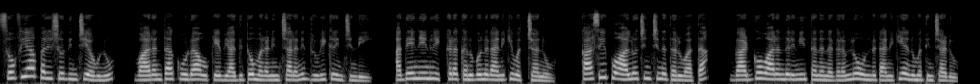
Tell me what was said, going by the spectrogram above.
సోఫియా పరిశోధించి అవును వారంతా కూడా ఒకే వ్యాధితో మరణించాలని ధృవీకరించింది. అదే నేను ఇక్కడ కనుగొనడానికి వచ్చాను. కాసేపు ఆలోచించిన తరువాత గాడ్గో వారందరినీ తన నగరంలో ఉండటానికి అనుమతించాడు.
